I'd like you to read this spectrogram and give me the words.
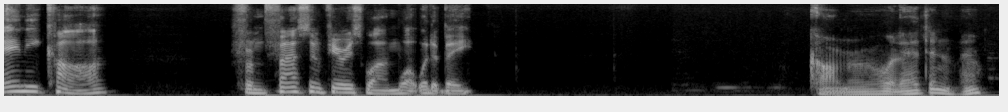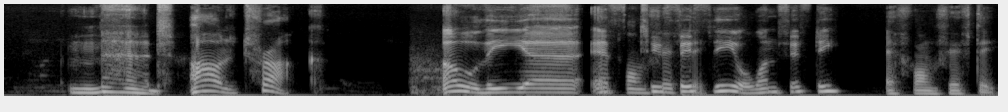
any car from Fast and Furious One, what would it be? Can't remember what they had in them. Mad. Oh, the truck. Oh, the uh, F two fifty F-150. or one fifty, F one fifty.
